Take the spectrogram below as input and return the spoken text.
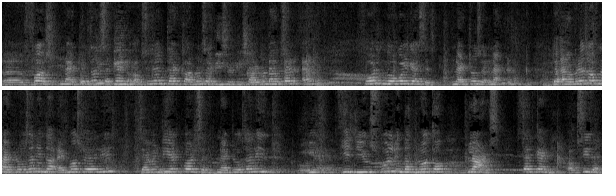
Uh, first, nitrogen. Second, oxygen. Third, carbon, carbon dioxide. And fourth, noble gases. Nitrogen. The average of nitrogen in the atmosphere is 78%. Nitrogen is, is useful in the growth of plants. Second, oxygen.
